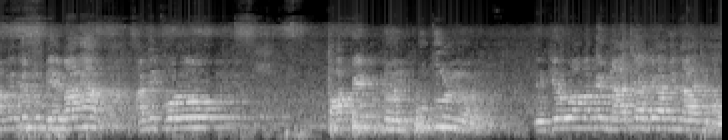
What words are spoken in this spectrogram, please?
আমি তো একটু বেমানান, আমি কোনো পাপেট নই, পুতুল নই। যে কেউ আমাকে নাচাবে, আমি নাচবো।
